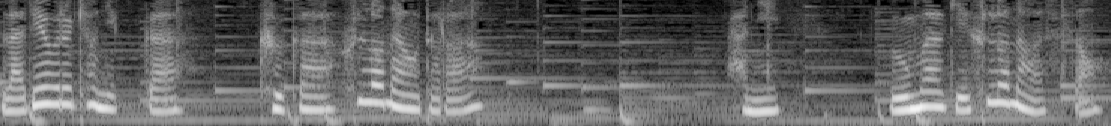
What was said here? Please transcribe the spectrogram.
라디오를 켜니까 그가 흘러나오더라. 아니, 음악이 흘러나왔어.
